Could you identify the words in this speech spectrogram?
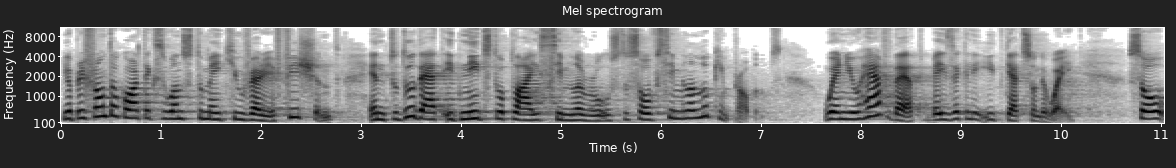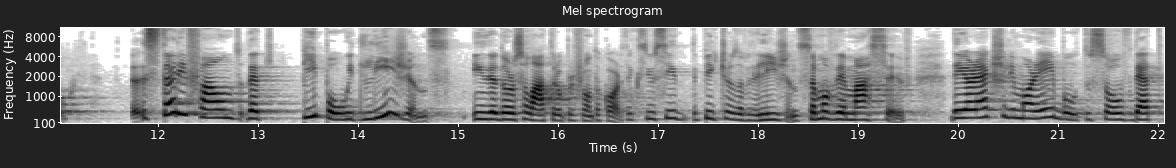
Your prefrontal cortex wants to make you very efficient, and to do that, it needs to apply similar rules to solve similar looking problems. When you have that, basically it gets on the way. So, a study found that people with lesions in the dorsolateral prefrontal cortex, you see the pictures of the lesions, some of them massive, they are actually more able to solve that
